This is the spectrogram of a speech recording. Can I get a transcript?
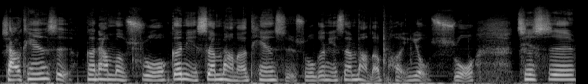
小天使跟他们说，跟你身旁的天使说，跟你身旁的朋友说，其实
